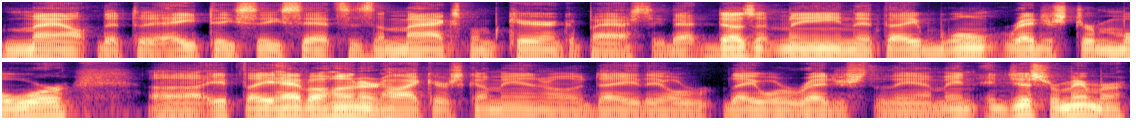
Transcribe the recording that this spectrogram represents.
amount that the ATC sets as the maximum carrying capacity. That doesn't mean that they won't register more. Uh, if they have 100 hikers come in on a day, they'll they will register them. And, and just remember,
